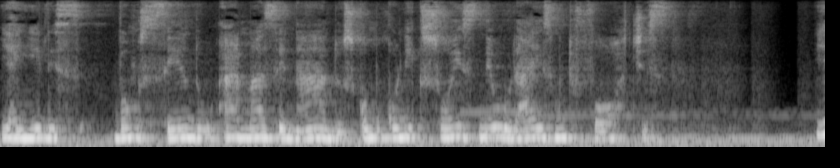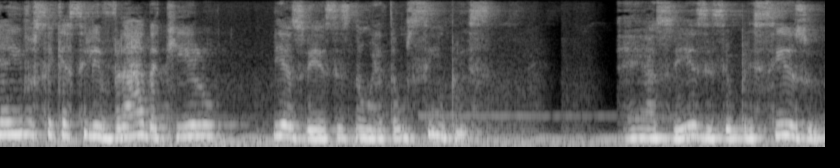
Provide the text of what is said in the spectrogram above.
E aí eles vão sendo armazenados como conexões neurais muito fortes. E aí você quer se livrar daquilo e às vezes não é tão simples. É, às vezes eu preciso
